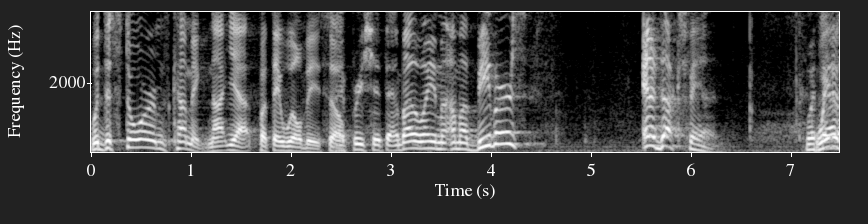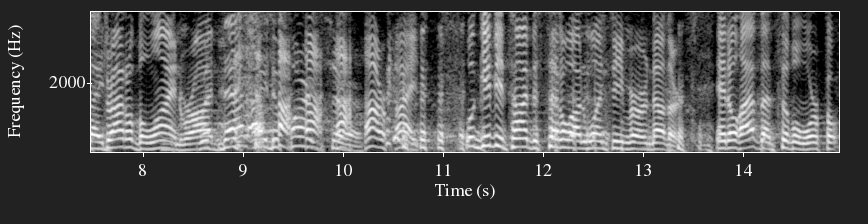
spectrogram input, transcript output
with the storms coming. Not yet, but they will be. So I appreciate that. And by the way, I'm a, I'm a Beavers and a Ducks fan. With way to I- straddle the line, Rod. With that, I depart, sir. All right. We'll give you time to settle on one team or another. And it'll have that Civil War fo-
